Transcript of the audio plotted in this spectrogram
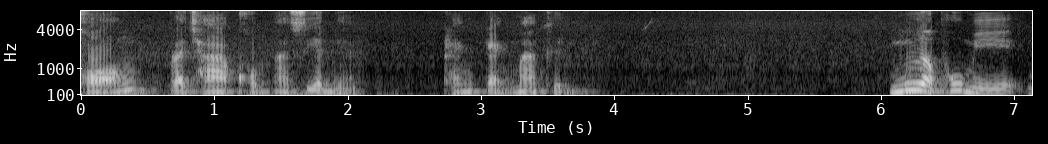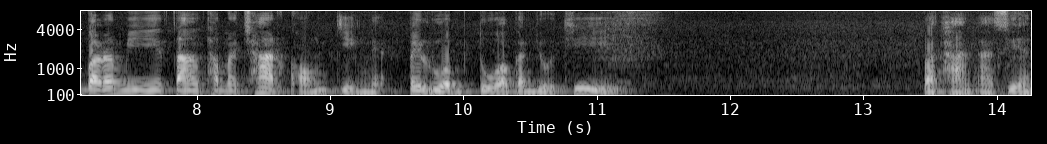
ของประชาคมอาเซียนเนี่ยแข็งแกร่งมากขึ้น เมื่อผู้มีบารมีตามธรรมชาติของจริงเนี่ยไปรวมตัวกันอยู่ที่ประธานอาเซียน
